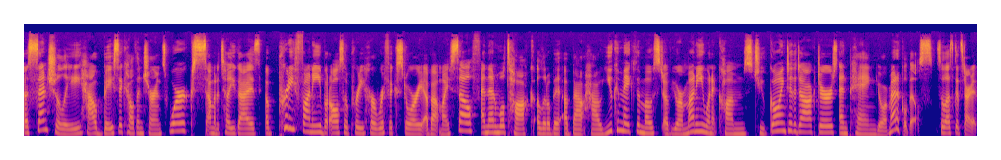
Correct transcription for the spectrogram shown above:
essentially how basic health insurance works. I'm going to tell you guys a pretty funny but also pretty horrific story about myself. And then we'll talk a little bit about how you can make the most of your money when it comes to going to the doctors and paying your medical bills. So let's get started.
